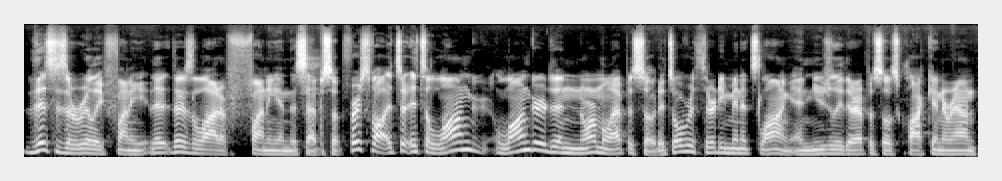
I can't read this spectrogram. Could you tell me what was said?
this is a really funny there, there's a lot of funny in this episode first of all it's a, it's a long longer than normal episode it's over 30 minutes long and usually their episodes clock in around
